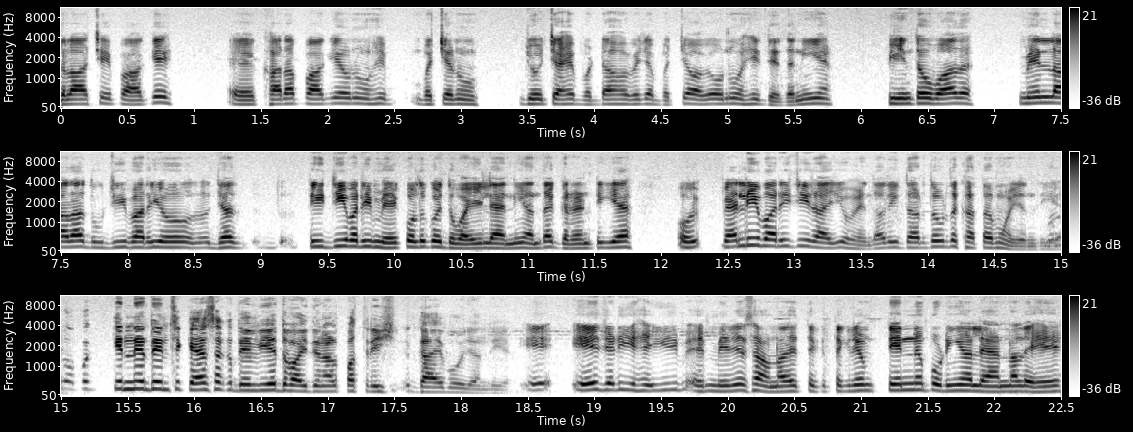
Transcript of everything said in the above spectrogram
ਗਲਾਸ 'ਚ ਪਾ ਕੇ ਖਾਰਾ ਪਾ ਕੇ ਉਹਨੂੰ ਇਹ ਬੱਚੇ ਨੂੰ ਜੋ ਚਾਹੇ ਵੱਡਾ ਹੋਵੇ ਜਾਂ ਬੱਚਾ ਹੋਵੇ ਉਹਨੂੰ ਅਸੀਂ ਦੇ ਦੇਣੀ ਹੈ। ਪੀਣ ਤੋਂ ਬਾਅਦ ਮੈਨੂੰ ਲੱਗਦਾ ਦੂਜੀ ਵਾਰੀ ਉਹ ਜਦ ਤੀਜੀ ਵਾਰੀ ਮੇਰੇ ਕੋਲ ਕੋਈ ਦਵਾਈ ਲੈਣ ਨਹੀਂ ਆਂਦਾ ਗਾਰੰਟੀ ਹੈ ਉਹ ਪਹਿਲੀ ਵਾਰੀ 'ਚ ਹੀ ਰਾਜੀ ਹੋ ਜਾਂਦਾ ਉਹਦੀ ਦਰਦ ਉਰਦ ਖਤਮ ਹੋ ਜਾਂਦੀ ਹੈ। ਮਤਲਬ ਆਪਾਂ ਕਿੰਨੇ ਦਿਨ ਚ ਕਹਿ ਸਕਦੇ ਹਾਂ ਵੀ ਇਹ ਦਵਾਈ ਦੇ ਨਾਲ ਪੱਥਰੀ ਸ਼- ਗਾਇਬ ਹੋ ਜਾਂਦੀ ਹੈ? ਇਹ ਇਹ ਜਿਹੜੀ ਹੈਗੀ ਇਹ ਮੇਰੇ ਹਿਸਾਬ ਨਾਲ ਤਕ- ਤਕਰੀਬਨ ਤਿੰਨ ਪੁੜੀਆਂ ਲੈਣ ਨਾਲ ਇਹ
